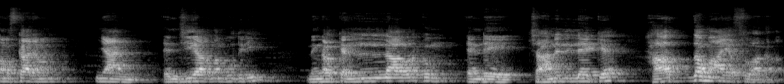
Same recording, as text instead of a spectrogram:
നമസ്കാരം. ഞാൻ എൻ ജി ആർ നമ്പൂതിരി. നിങ്ങൾക്കെല്ലാവർക്കും എന്റെ ചാനലിലേക്ക് ഹാർദമായ സ്വാഗതം.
